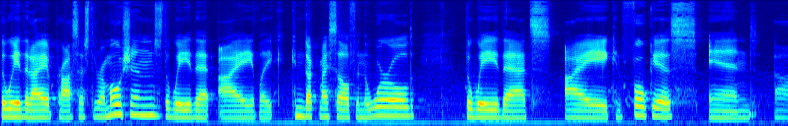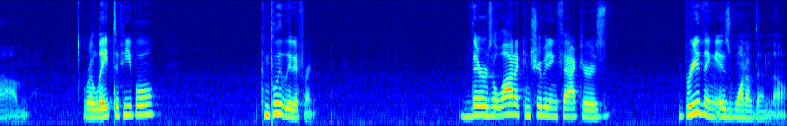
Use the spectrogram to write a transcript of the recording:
the way that I process through emotions, the way that I like conduct myself in the world, the way that I can focus and um, relate to people, completely different there's a lot of contributing factors. Breathing is one of them, though.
